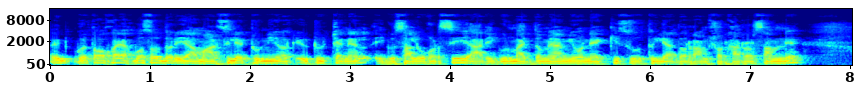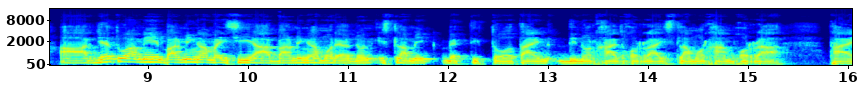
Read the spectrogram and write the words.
গত কয়েক বছর ধরে আমার Sylhet to New York YouTube channel এগু চালু করছি, আর এগুর মাধ্যমে আমি অনেক কিছু তুলিয়া ধরলাম সরকারের সামনে। আর যেহেতু আমি বার্মিংহাম আইছি, আর বার্মিংহামের একজন ইসলামিক ব্যক্তিত্ব তাই দিনর খাজ কররা, ইসলামর খাম কররা তাই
